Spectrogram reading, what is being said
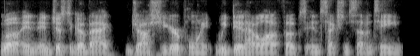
Well, and and just to go back, Josh, to your point, we did have a lot of folks in Section 17,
